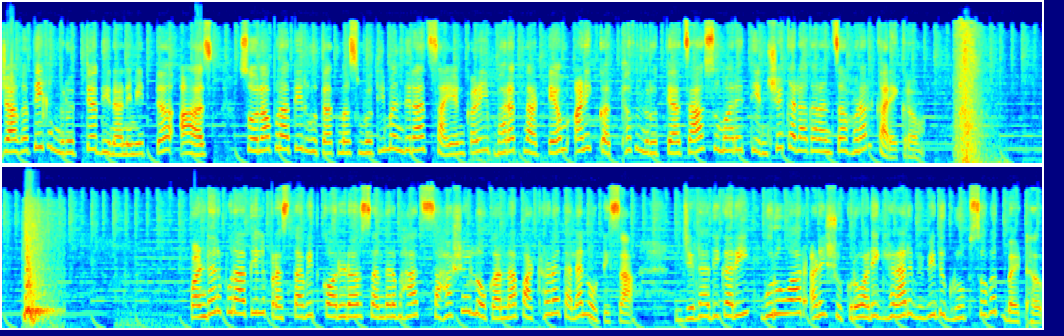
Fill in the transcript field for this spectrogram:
जागतिक नृत्य दिनानिमित्त आज सोलापुरातील हुतात्मा स्मृती मंदिरात सायंकाळी भरतनाट्यम आणि कथ्थक नृत्याचा सुमारे तीनशे कलाकारांचा होणार कार्यक्रम. पंढरपुरातील प्रस्तावित कॉरिडॉर संदर्भात सहाशे लोकांना पाठवण्यात आल्या नोटिसा. जिल्हाधिकारी गुरुवार आणि शुक्रवारी घेणार विविध ग्रुपसोबत बैठक.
